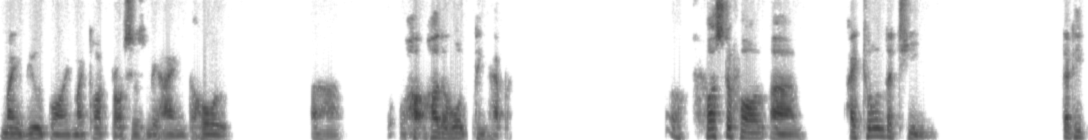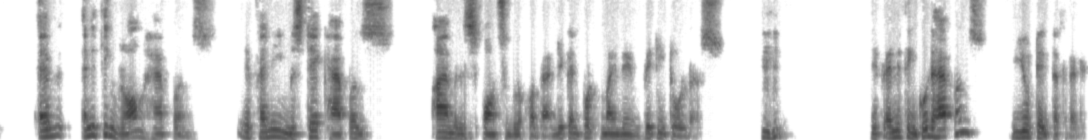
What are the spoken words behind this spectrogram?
my viewpoint, my thought process behind the whole, uh, how, how, the whole thing happened. Uh, first of all, um, I told the team that if anything wrong happens, if any mistake happens, I am responsible for that. You can put my name. Vitty told us. Mm-hmm. If anything good happens, you take the credit.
